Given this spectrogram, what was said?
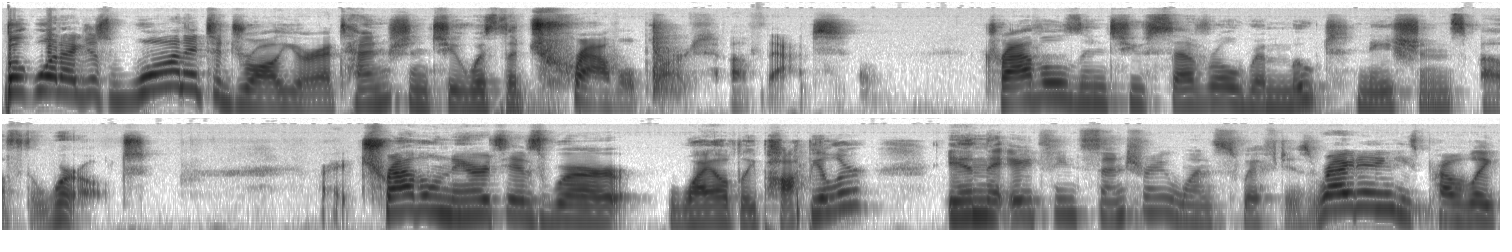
But what I just wanted to draw your attention to was the travel part of that travels into several remote nations of the world. Right. Travel narratives were wildly popular in the 18th century when Swift is writing. He's probably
